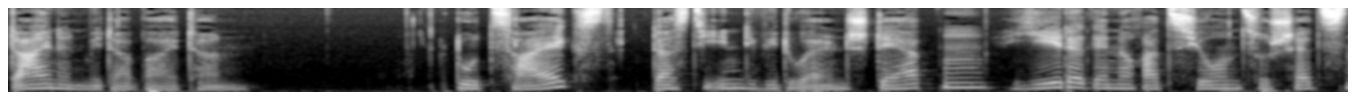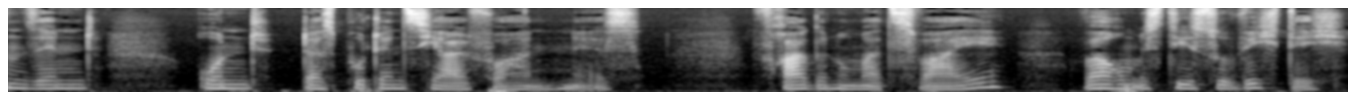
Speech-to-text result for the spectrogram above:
deinen Mitarbeitern? Du zeigst, dass die individuellen Stärken jeder Generation zu schätzen sind und das Potenzial vorhanden ist. Frage Nummer zwei, warum ist dies so wichtig?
